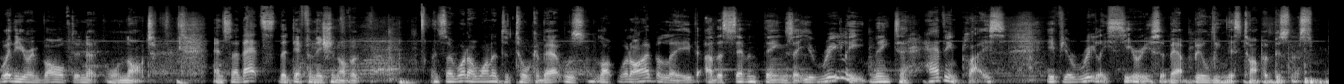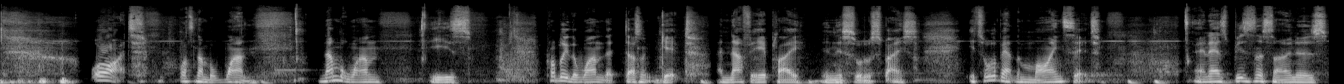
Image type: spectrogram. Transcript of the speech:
whether you're involved in it or not. And so that's the definition of it. And so what I wanted to talk about was like what I believe are the seven things that you really need to have in place if you're really serious about building this type of business. All right. What's number one? Number one is probably the one that doesn't get enough airplay in this sort of space. It's all about the mindset. And as business owners,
